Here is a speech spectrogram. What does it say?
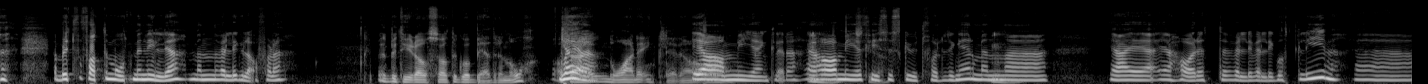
jeg har blitt forfatter mot min vilje, men veldig glad for det. Men Betyr det også at det går bedre nå? At ja, ja. Er, nå er det enklere? Å, ja, mye enklere. Jeg har mm, mye fysiske utfordringer, men mm. Jeg, jeg, har et veldig, veldig godt liv. Eh,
